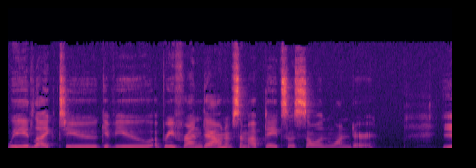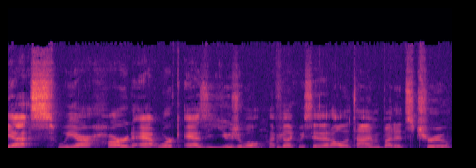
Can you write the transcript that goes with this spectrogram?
we'd like to give you a brief rundown of some updates with Soul In Wonder. Yes, we are hard at work as usual. I feel like we say that all the time, but it's true.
